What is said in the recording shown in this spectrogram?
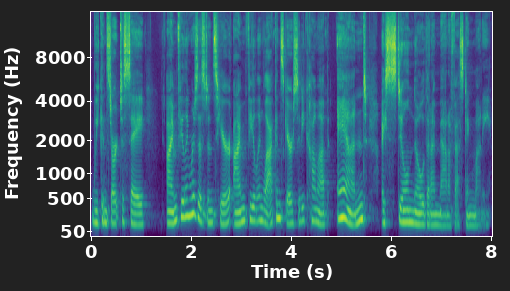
we can start to say, I'm feeling resistance here. I'm feeling lack and scarcity come up, and I still know that I'm manifesting money.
